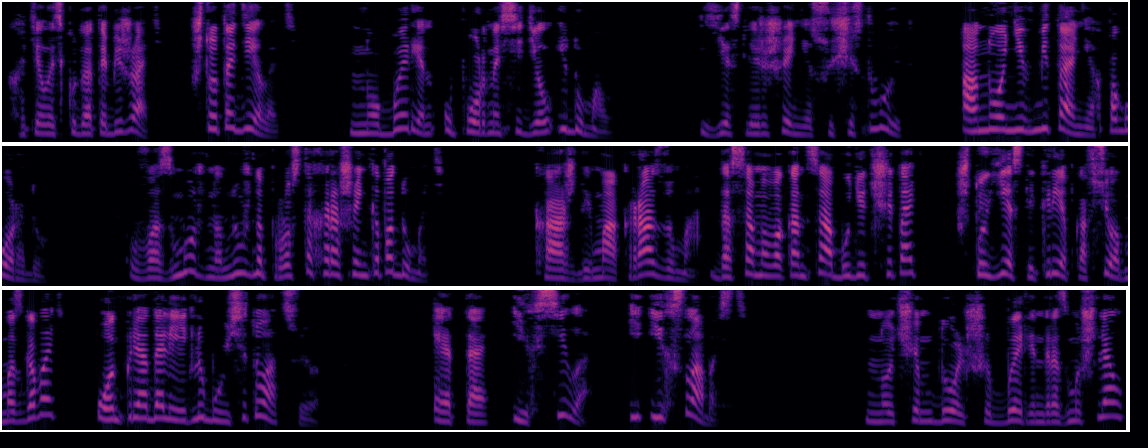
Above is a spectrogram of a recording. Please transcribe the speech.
Хотелось куда-то бежать, что-то делать, но Берин упорно сидел и думал. Если решение существует, оно не в метаниях по городу. Возможно, нужно просто хорошенько подумать. Каждый маг разума до самого конца будет считать, что если крепко все обмозговать, он преодолеет любую ситуацию. Это их сила и их слабость. Но чем дольше Берин размышлял,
